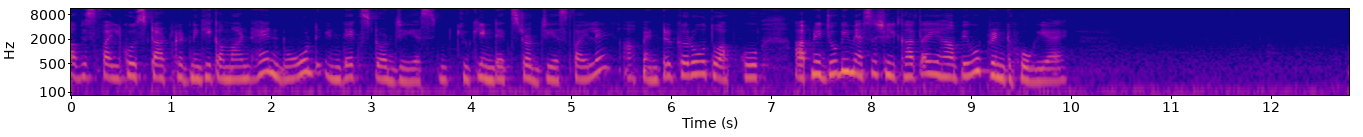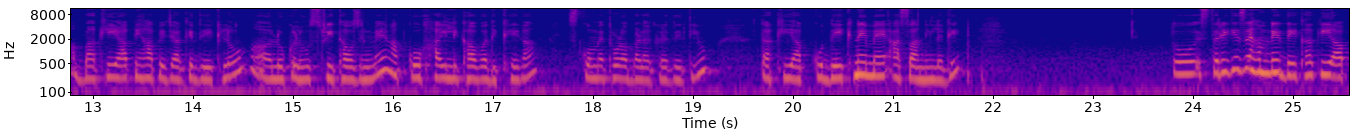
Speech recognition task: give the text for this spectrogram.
अब इस फ़ाइल को स्टार्ट करने की कमांड है node index dot J S क्योंकि index dot J S file है। आप एंटर करो तो आपको, आपने जो भी मैसेज लिखा था यहाँ पे वो प्रिंट हो गया है। बाकी आप यहाँ पे जाके देख लो लोकल होस्ट थ्री थाउज़ेंड में आपको हाई लिखा हुआ दिखेगा। इसको मैं थोड़ा बड़ा कर देती हूँ, ताकि आपको देखने में आसानी लगे। तो इस तरीके से हमने देखा कि आप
